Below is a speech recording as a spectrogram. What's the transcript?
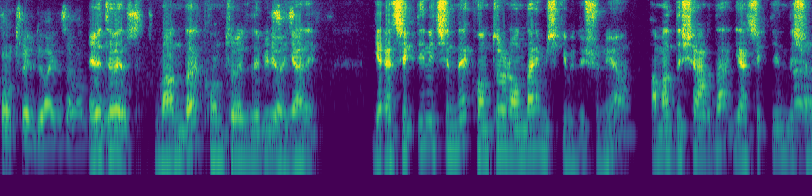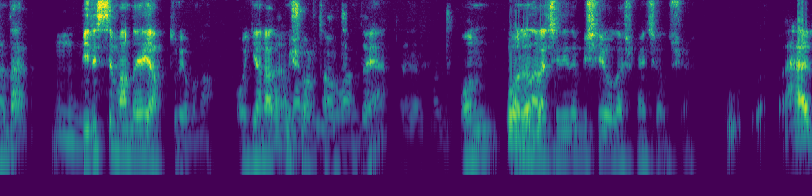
kontrol ediyor aynı zamanda? Evet evet. Wanda kontrol edebiliyor. Yani gerçekliğin içinde kontrol ondaymış gibi düşünüyor. Ama dışarıda gerçekliğin dışında Hmm. birisi Wanda'ya yaptırıyor bunu. O yaratmış Evet, ortam. Aynen. Onun, Bu onun arada- aracılığıyla bir şeye ulaşmaya çalışıyor. Her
